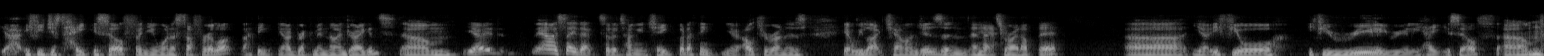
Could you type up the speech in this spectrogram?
yeah, if you just hate yourself and you want to suffer a lot, I think you know, I'd recommend Nine Dragons. Um, yeah, it, yeah, I say that sort of tongue in cheek, but I think you know ultra runners, yeah, we like challenges, and, and yeah. that's right up there. Uh, you know, if you're if you really really hate yourself, um,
